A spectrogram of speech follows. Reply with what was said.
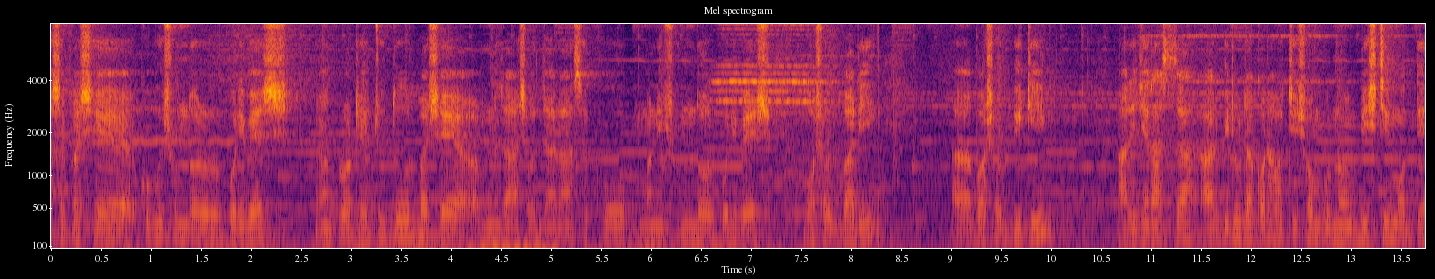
আশেপাশে খুবই সুন্দর পরিবেশ। প্লটের চতুর্পাশে আপনার আশেপাশে যারা আছে, খুব মানে সুন্দর পরিবেশ, বসত বাড়ি বসত বিটি। আর এই যে রাস্তা, আর ভিডিওটা করা হচ্ছে সম্পূর্ণ বৃষ্টির মধ্যে।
